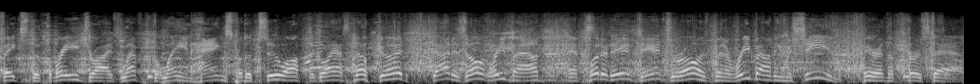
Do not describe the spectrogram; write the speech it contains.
Fakes the three, drives left of the lane, hangs for the two off the glass, no good. Got his own rebound and put it in. Dan Geriot has been a rebounding machine here in the first half.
